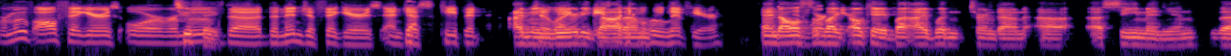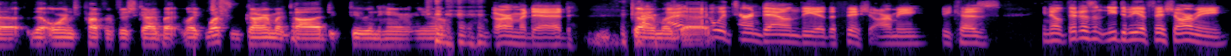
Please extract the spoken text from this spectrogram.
remove all figures or remove figs. the the ninja figures and Yeah. just keep it I mean, to we like already these got the people him, who live here. And also work like here. okay, but I wouldn't turn down uh, a sea minion, the the orange pufferfish guy. But like, what's Garma God doing here? You know, Garmadad. Garma I, Dad. I would turn down the uh, the fish army because you know there doesn't need to be a fish army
